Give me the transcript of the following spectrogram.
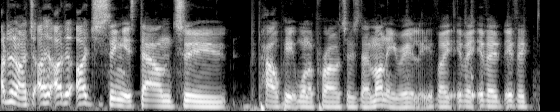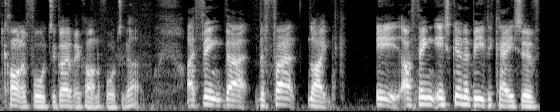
I don't know. I, I, I just think it's down to how people want to prioritise their money. Really, if they if they, if they if they can't afford to go, they can't afford to go. I think that the fact like. It, I think it's going to be the case of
